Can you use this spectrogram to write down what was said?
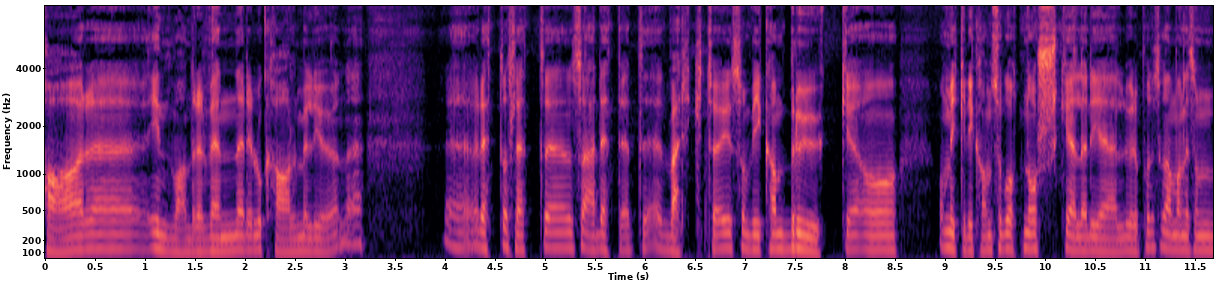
har uh, innvandrervenner i lokalmiljøene. Uh, rett og slett så er dette et, et, verktøy som vi kan bruke, og om ikke de kan så godt norsk, eller de lurer på det, så kan man liksom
